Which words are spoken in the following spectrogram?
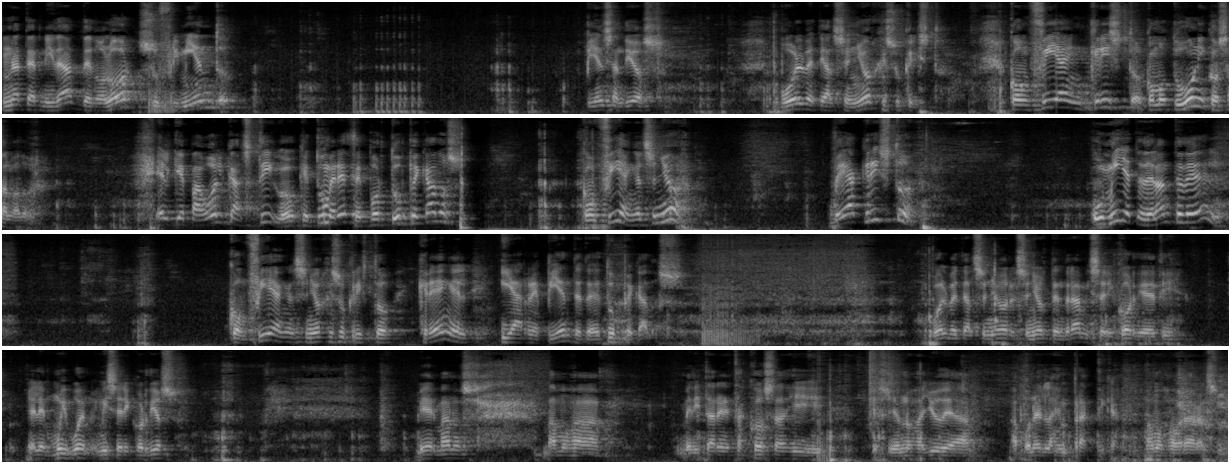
Una eternidad de dolor, sufrimiento. Piensa en Dios. Vuélvete al Señor Jesucristo. Confía en Cristo como tu único Salvador. El que pagó el castigo que tú mereces por tus pecados. Confía en el Señor. Ve a Cristo. Humíllate delante de Él. Confía en el Señor Jesucristo, cree en Él y arrepiéntete de tus pecados. Vuélvete al Señor, el Señor tendrá misericordia de ti. Él es muy bueno y misericordioso. Bien, hermanos, vamos a meditar en estas cosas y que el Señor nos ayude a, a ponerlas en práctica. Vamos a orar al Señor.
